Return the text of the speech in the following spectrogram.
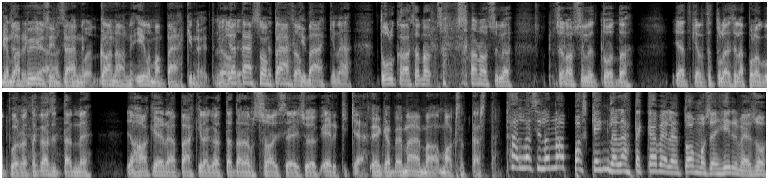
Ja mä pyysin tämän niin. kanan ilman pähkinöitä. Joo, ja, ja, tässä on ja pähkinä. Tässä on pähkinä. Tulkaa sano, sano sille, sano sille tuota jätkellä, että tulee siellä polkupyörällä takaisin tänne ja hakee nämä pähkinäkaat. Tätä saisi ei syö erkkikään. Eikä mä en maksa tästä. Tällaisilla nappaskengillä lähteä kävelemään tommosen hirveän so...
